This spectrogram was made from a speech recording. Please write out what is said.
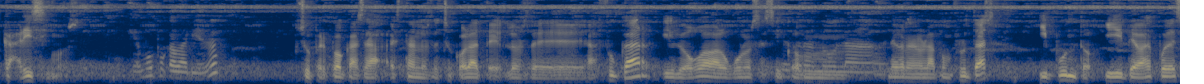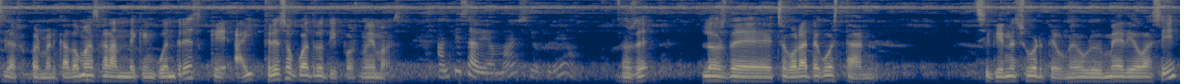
carísimos. Tenemos poca variedad. Súper pocas. están los de chocolate, los de azúcar y luego algunos así con, de granola con frutas y punto. Y te vas, puedes ir al supermercado más grande que encuentres, que hay tres o cuatro tipos, no hay más. Antes había más, yo creo. No sé. Los de chocolate cuestan, si tienes suerte, un euro y medio o así.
